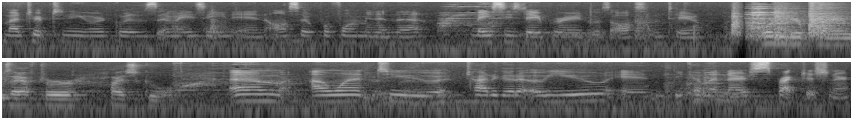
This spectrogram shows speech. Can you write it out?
my trip to New York was amazing, and also performing in the Macy's Day Parade was awesome too. What are your plans after high school? Um, I want to try to go to OU and become a nurse practitioner.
